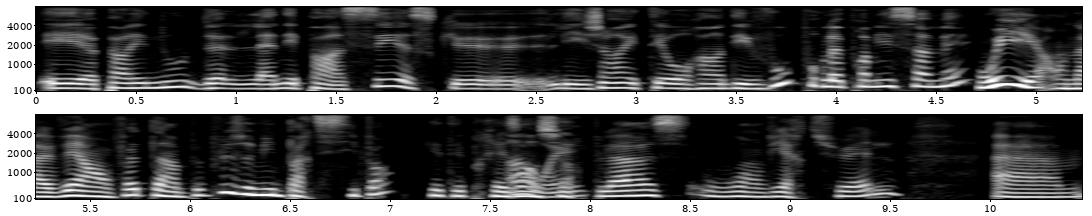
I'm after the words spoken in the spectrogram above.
Et euh, parlez-nous de l'année passée. Est-ce que les gens étaient au rendez-vous pour le premier sommet? Oui, on avait en fait un peu plus de 1000 participants qui étaient présents ah sur place ou en virtuel. Euh,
